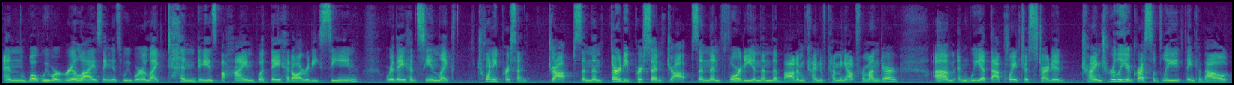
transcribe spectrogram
And what we were realizing is we were like 10 days behind what they had already seen, where they had seen like 20% drops and then 30% drops and then 40 and then the bottom kind of coming out from under um, and we at that point just started trying to really aggressively think about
